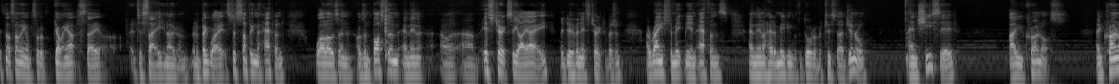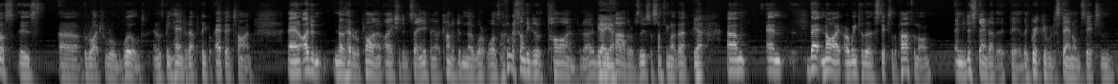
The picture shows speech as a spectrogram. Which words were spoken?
it's not something I'm sort of going out to stay to say, you know, in a big way. It's just something that happened while I was in I was in Boston, and then uh, um, Esoteric CIA. They do have an esoteric division. Arranged to meet me in Athens, and then I had a meeting with the daughter of a two-star general, and she said, "Are you Kronos?" And Kronos is uh, the right to rule the world, and it was being handed out to people at that time. And I didn't know how to reply. I actually didn't say anything. I kind of didn't know what it was. I thought it was something to do with time, you know, maybe Yeah, yeah. father of Zeus or something like that. Yeah. And that night, I went to the steps of the Parthenon, and you just stand out there. The Greek people just stand on the steps and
